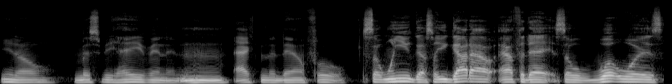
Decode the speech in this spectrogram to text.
you know, misbehaving and Mm-hmm. acting a damn fool. So when you got so you got out after that. So what was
